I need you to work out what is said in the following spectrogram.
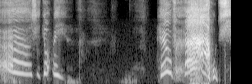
Ah, she's got me. Help! Ouch!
